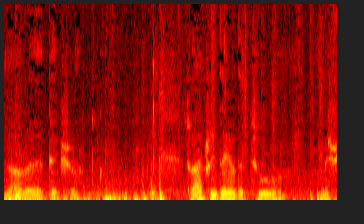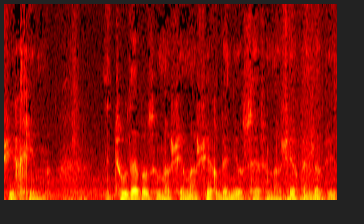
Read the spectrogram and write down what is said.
in our uh, picture? So actually, they are the two Meshichim, the two levels of Mashiach, Mashiach ben Yosef and Mashiach ben David.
